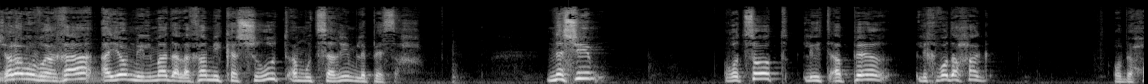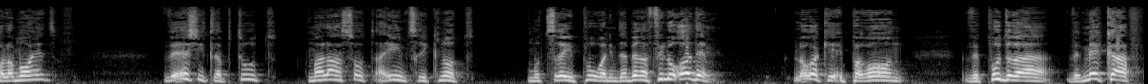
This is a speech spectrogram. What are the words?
שלום וברכה, היום נלמד הלכה מכשרות המוצרים לפסח. נשים רוצות להתאפר לכבוד החג, או בחול המועד, ויש התלבטות מה לעשות, האם צריך לקנות מוצרי איפור, אני מדבר אפילו אודם, לא רק עיפרון ופודרה ומקאפ,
